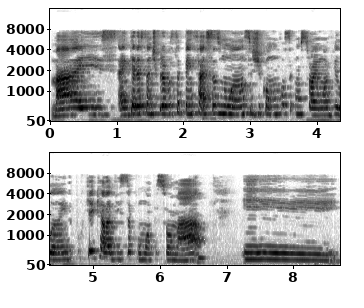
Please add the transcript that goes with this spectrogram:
Mas é interessante para você pensar essas nuances de como você constrói uma vilã e do porquê que ela é vista como uma pessoa má. E,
